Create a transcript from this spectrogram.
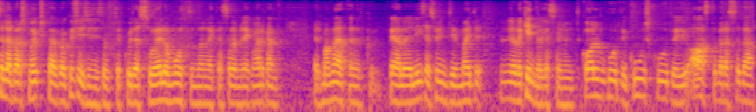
sellepärast ma üks päev ka küsisin sinult, et kuidas su elu muutunud on, et kas sa oled midagi märganud. Et ma mäletan, et peale Eliise sündi, ma ei tea, ei ole kindel, kas see nüüd kolm kuud või kuus kuud või aasta pärast seda.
